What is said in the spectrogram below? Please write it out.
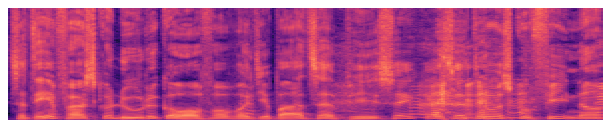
Så det er først nu, det går for, hvor de bare tager pis, ikke? Altså, det var sgu fint nok.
